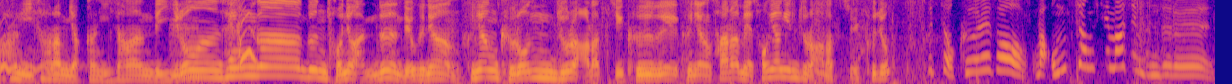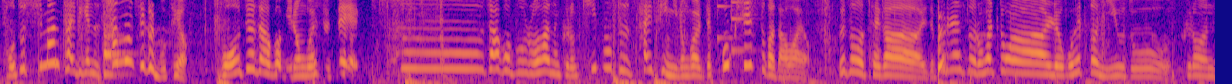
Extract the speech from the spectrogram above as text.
아, 이 사람 약간 이상한데 이런 생각은 전혀 안 드는데요 그냥 그냥 그런 줄 알았지 그게 그냥 사람의 성향인 줄 알았지 그죠? 그쵸. 그래서 막 엄청 심하신 분들은 저도 심한 타입이긴 한데 사무직을 못해요. 워드 작업 이런 거 했을 때 수 작업으로 하는 그런 키보드 타이핑 이런 거 할 때 꼭 실수가 나와요. 그래서 제가 이제 프리랜서로 활동하려고 했던 이유도 그런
